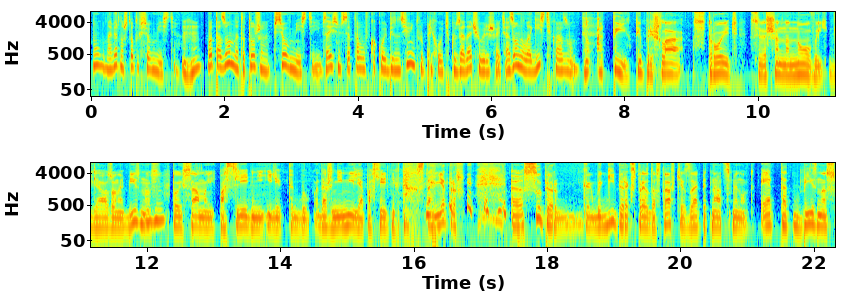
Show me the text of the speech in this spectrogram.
ну, наверное, что-то все вместе. Угу. Вот Озон это тоже все вместе. И в зависимости от того, в какой бизнес-юнит вы приходите, какую задачу вы решаете. Озон и логистика Озон. Ну, а ты? Ты пришла строить совершенно новый для Озона бизнес, угу. той самой последней, или как бы даже не мили, а последних 100 метров, супер, как бы гиперэкспресс доставки за 15 минут. Этот бизнес,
